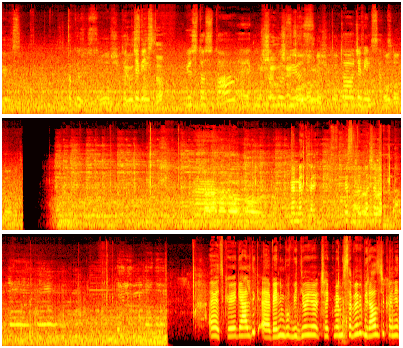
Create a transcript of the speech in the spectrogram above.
100. 900. To 100 to 900. 100. 100 to 100, e, jak mówisz Muszę 900, usiąść. to 900. Karaman o, Mehmet Bey. Nasıl anlaşalım? Evet köye geldik. Ee, Benim bu videoyu çekmemin sebebi birazcık hani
